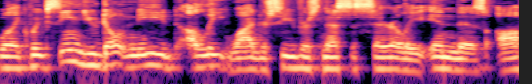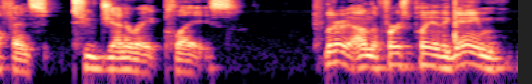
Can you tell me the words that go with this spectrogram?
well, like we've seen, you don't need elite wide receivers necessarily in this offense to generate plays. Literally on the first play of the game,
